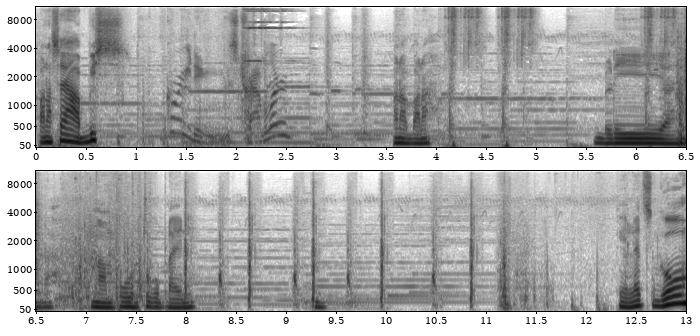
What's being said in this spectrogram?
Panah saya habis. Mana panah? Beli ya 60 cukup lah ini. Okay, let's go.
